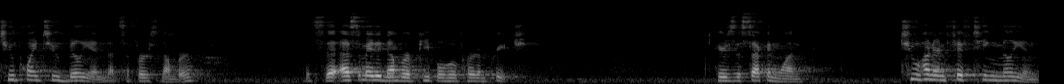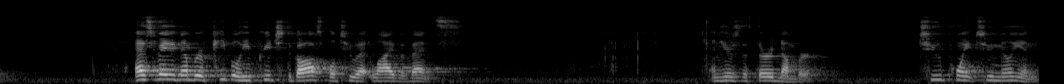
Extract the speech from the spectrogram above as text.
2.2 billion, that's the first number. That's the estimated number of people who have heard him preach. Here's the second one 215 million. Estimated number of people he preached the gospel to at live events. And here's the third number 2.2 million.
